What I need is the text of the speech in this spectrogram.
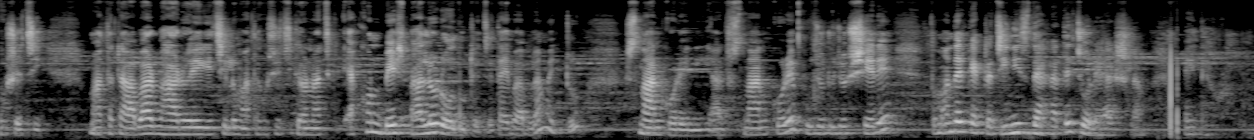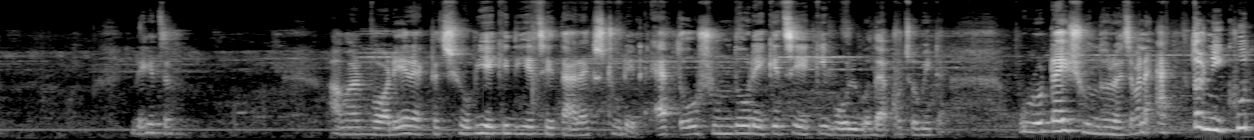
ঘষেছি। মাথাটা আবার ভার হয়ে গেছিল, মাথা ঘষেছি, কারণ আজকে, এখন বেশ ভালো রোদ উঠেছে, তাই ভাবলাম একটু স্নান করে নিই। আর স্নান করে পুজো টুজো সেরে তোমাদেরকে একটা জিনিস দেখাতে চলে আসলাম। এই দেখো। দেখেছ? আমার বরের একটা ছবি এঁকে দিয়েছে তার এক স্টুডেন্ট এত সুন্দর এঁকেছে, কি বলব? দেখো ছবিটা। পুরোটাই সুন্দর হয়েছে। মানে এত নিখুঁত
